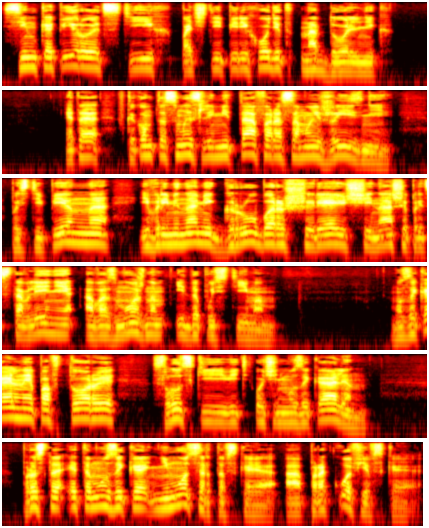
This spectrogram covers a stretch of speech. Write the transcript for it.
синкопирует стих, почти переходит на дольник. Это в каком-то смысле метафора самой жизни, постепенно и временами грубо расширяющей наши представления о возможном и допустимом. Музыкальные повторы Слуцкий ведь очень музыкален. Просто эта музыка не моцартовская, а прокофьевская.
